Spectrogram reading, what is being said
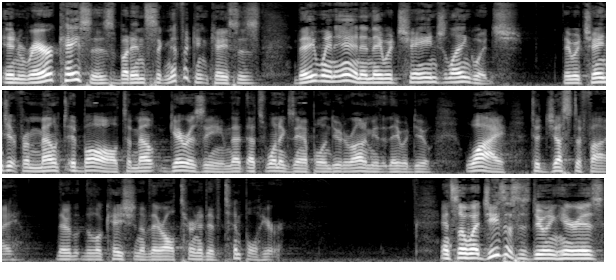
in rare cases, but in significant cases, they went in and they would change language. They would change it from Mount Ebal to Mount Gerizim. That, that's one example in Deuteronomy that they would do. Why? To justify their, the location of their alternative temple here. And so, what Jesus is doing here is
